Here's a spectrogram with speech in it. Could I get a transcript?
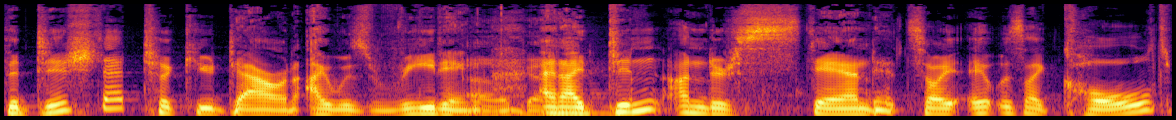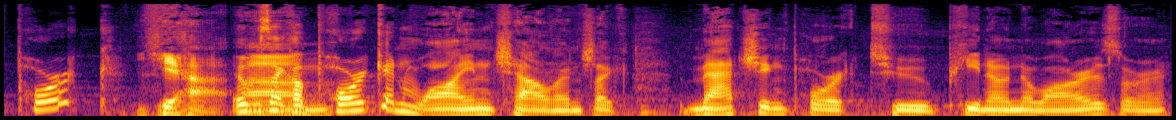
the dish that took you down, I was reading, Oh, and I didn't understand it. So I, it was like cold pork. Yeah, It was like um, a pork and wine challenge, like matching pork to Pinot Noirs, or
